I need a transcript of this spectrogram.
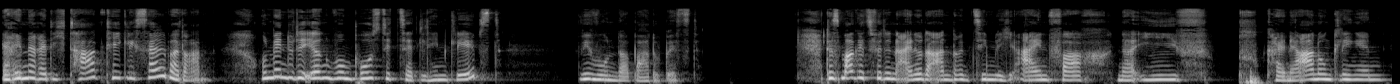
Erinnere dich tagtäglich selber dran. Und wenn du dir irgendwo einen Post-it-Zettel hinklebst, wie wunderbar du bist. Das mag jetzt für den einen oder anderen ziemlich einfach, naiv, keine Ahnung klingen.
